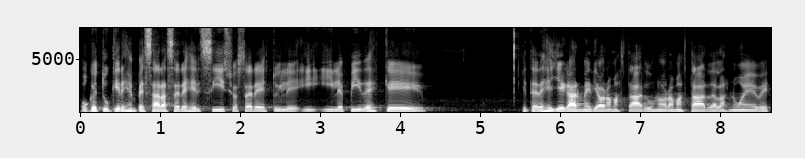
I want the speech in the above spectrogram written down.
o que tú quieres empezar a hacer ejercicio, hacer esto, y le, y, le pides que, que te deje llegar media hora más tarde, una hora más tarde, a las nueve,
